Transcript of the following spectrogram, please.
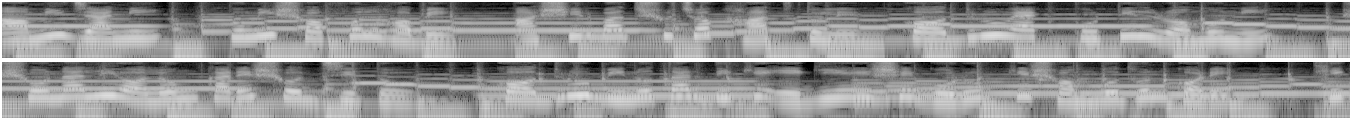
আমি জানি তুমি সফল হবে, আশীর্বাদসূচক হাত তুলেন। কদ্রু এক কুটিল রমণী, সোনালী অলঙ্কারে সজ্জিত। কদ্রু বিনতার দিকে এগিয়ে এসে গরুরকে সম্বোধন করে। ঠিক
